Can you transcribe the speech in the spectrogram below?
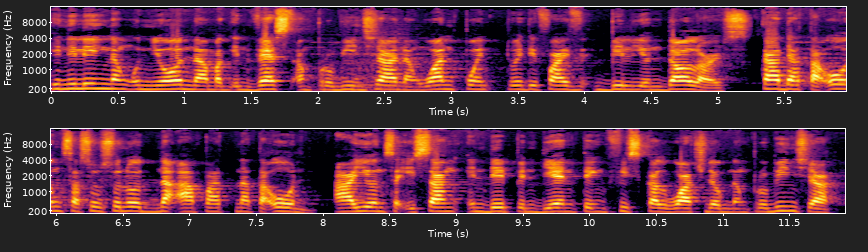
Hiniling ng Unyon na mag-invest ang probinsya ng 1.25 billion dollars kada taon sa susunod na apat na taon. Ayon sa isang independyenteng fiscal watchdog ng probinsya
